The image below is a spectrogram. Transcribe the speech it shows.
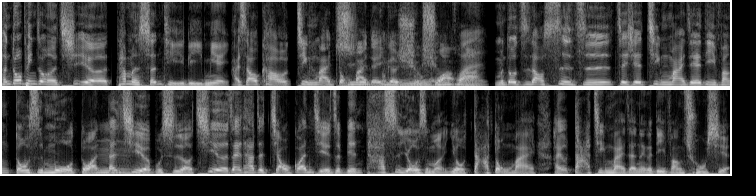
很多品种的企鹅，它们身体里面还是要靠静脉、动脉的一个循环我们都知道，四肢这些静脉这些地方都是末端，嗯。但是企鹅不是哦。企鹅在它的脚关节这边，它是有什么？有大动脉，还有大静脉在那个地方出现。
